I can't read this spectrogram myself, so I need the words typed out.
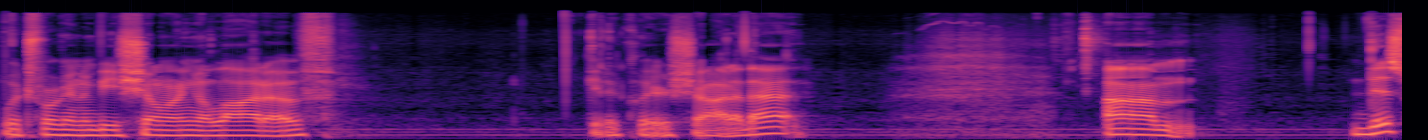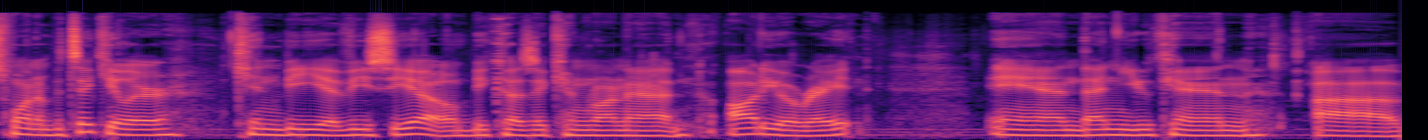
which we're going to be showing a lot of. Get a clear shot of that. Um, this one in particular can be a VCO because it can run at audio rate and then you can uh,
